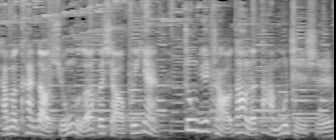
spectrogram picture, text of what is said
他们看到雄鹅和小灰雁终于找到了大拇指时，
